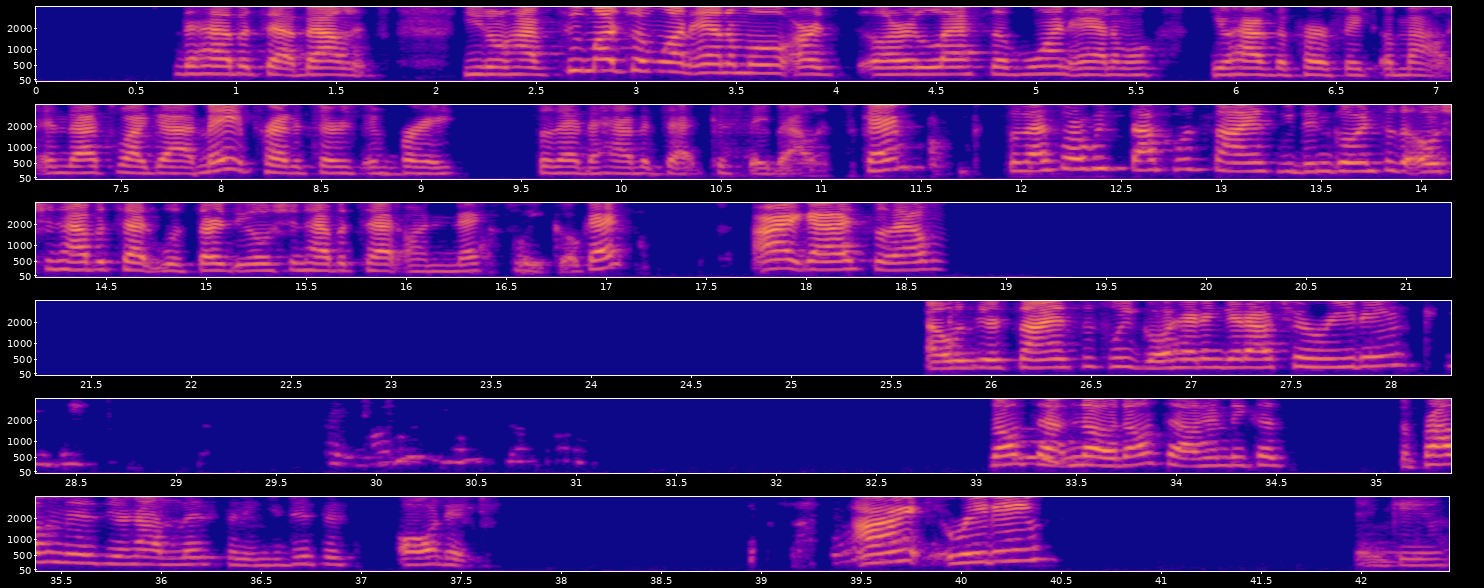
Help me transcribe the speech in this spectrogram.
the habitat balance. You don't have too much of one animal or, or less of one animal. You'll have the perfect amount. And that's why God made predators and prey so that the habitat could stay balanced. Okay. So that's where we stopped with science. We didn't go into the ocean habitat. We'll start the ocean habitat on next week. Okay. All right, guys. So that That was your science this week. Go ahead and get out your reading. Don't tell no, don't tell him because the problem is you're not listening. You did this all day. All right, reading. Thank you.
